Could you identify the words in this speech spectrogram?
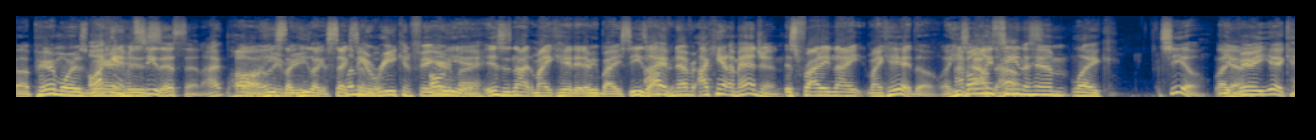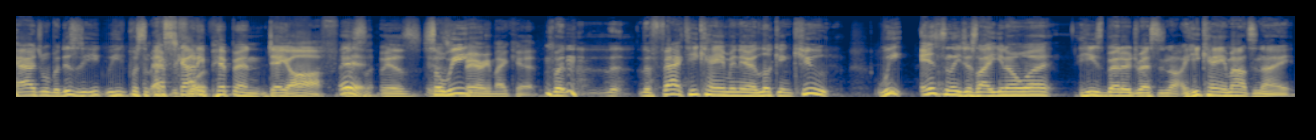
Uh, Paramore is Oh, I wearing can't even his- see this. Then I hold Oh, on, let he's me like re- he's like a sex Let symbol. me reconfigure. Oh yeah, my, this is not Mike Head that everybody sees. I have often. never. I can't imagine. It's Friday night Mike Head though. Like he's I've only the seen house. him like chill, like Yeah. very yeah casual. But this is he, he put some like effort Scottie forth. Pippen day off is Yeah. is, So is we- very my kid. but the the fact he came in there looking cute, we instantly just like you know what he's better dressed than he came out tonight.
